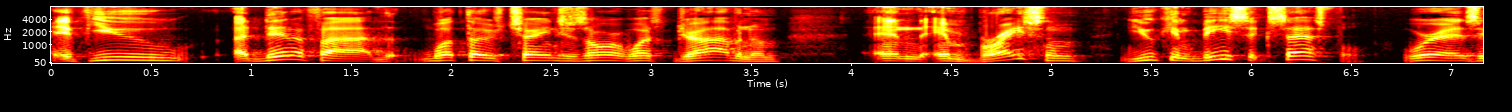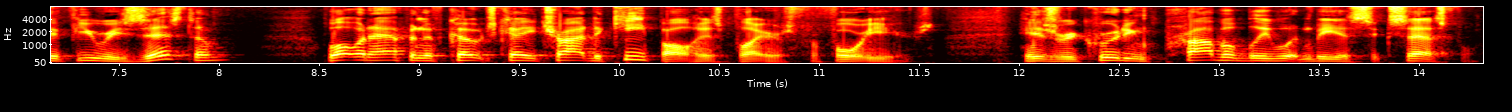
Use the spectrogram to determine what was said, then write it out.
if you identify what those changes are, what's driving them, and embrace them, you can be successful. Whereas if you resist them, what would happen if Coach K tried to keep all his players for four years? His recruiting probably wouldn't be as successful.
